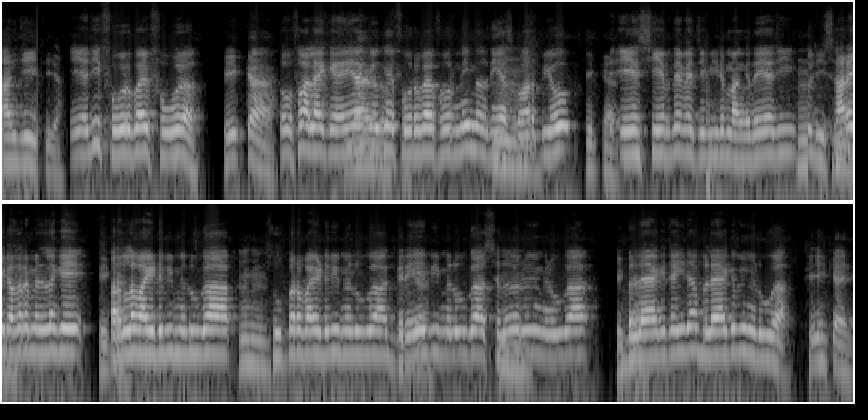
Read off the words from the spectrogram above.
ਹਾਂਜੀ। ਠੀਕ ਆ। ਇਹ ਹੈ ਜੀ 4x4 ਠੀਕ ਹੈ। ਤੋਹਫਾ ਲੈ ਕੇ ਆਏ ਆ ਕਿਉਂਕਿ 4x4 ਨਹੀਂ ਮਿਲਦੀਆਂ ਸਕਾਰਪੀਓ ਇਸ ਸ਼ੇਪ ਦੇ ਵਿੱਚ ਵੀਰ ਮੰਗਦੇ ਆ ਜੀ। ਜੀ ਸਾਰੇ ਕਲਰ ਮਿਲਣਗੇ। ਪਰਲ ਵਾਈਟ ਵੀ ਮਿਲੂਗਾ ਸੁਪਰ ਵਾਈਟ ਵੀ ਮਿਲੂਗਾ ਗ੍ਰੇ ਵੀ ਮਿਲੂਗਾ ਸਿਲਵਰ ਵੀ ਮਿਲੂਗਾ ਬਲੈਕ ਚਾਹੀਦਾ ਬਲੈਕ ਵੀ ਮਿਲੂਗਾ। ਠੀਕ ਹੈ ਜੀ।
